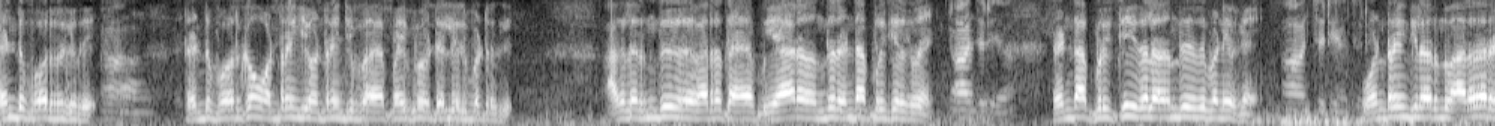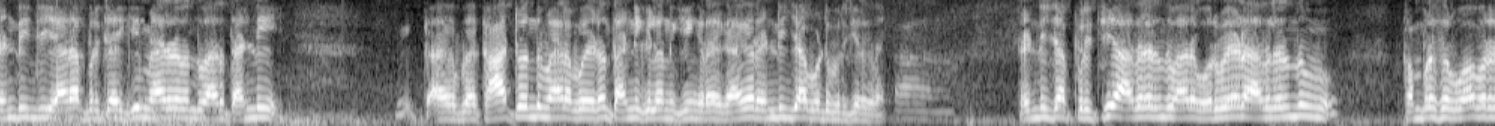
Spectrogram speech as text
ரெண்டு போர் இருக்குது. ரெண்டு போருக்கும் ஒன்றரை இன்ச்சு ஒன்றரை இன்ச்சு பைப்பு டெலிவரி பண்ணிருக்கு அதிலிருந்து வர்ற த ஏரை வந்து ரெண்டாக பிரிச்சிருக்கிறேன். ரெண்டாக பிரித்து இதில் வந்து இது பண்ணியிருக்கேன். ஒன்றரை இன்ச்சில் இருந்து வரதை ரெண்டு இன்ச்சு ஏராக பிரிச்சாக்கி மேலே வந்து வர. தண்ணி காற்று வந்து மேலே போயிடும் தண்ணி கீழே நிற்கிங்கிறதுக்காக ரெண்டு இன்ச்சாக போட்டு பிரிச்சிருக்கிறேன். ரெண்டு இன்ச்சாக பிரித்து அதிலிருந்து வர. ஒருவேளை அதிலிருந்து கம்ப்ரஸர் ஓவர்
